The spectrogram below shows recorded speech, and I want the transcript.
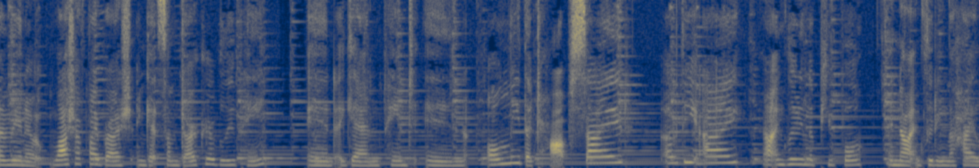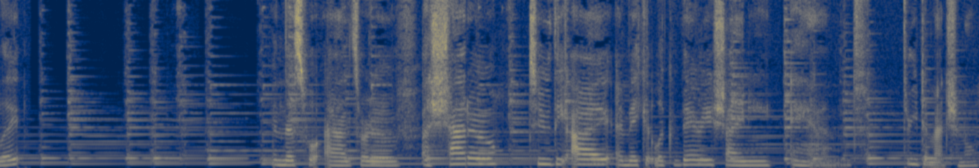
I'm gonna wash off my brush and get some darker blue paint and again paint in only the top side of the eye, not including the pupil and not including the highlight. And this will add sort of a shadow to the eye and make it look very shiny and three-dimensional.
